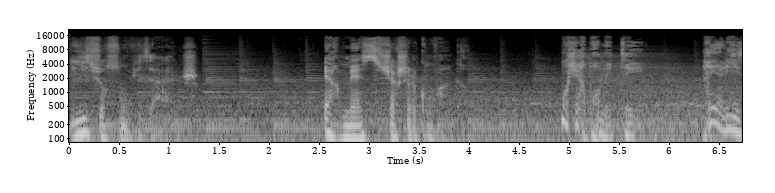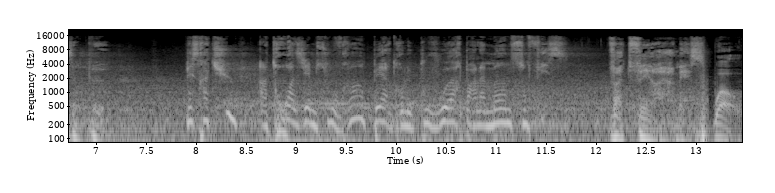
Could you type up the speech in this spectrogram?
lit sur son visage. Hermès cherche à le convaincre. Mon cher Prométhée, réalise un peu. Laisseras-tu un troisième souverain perdre le pouvoir par la main de son fils? Va te faire, Hermès. Wow,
